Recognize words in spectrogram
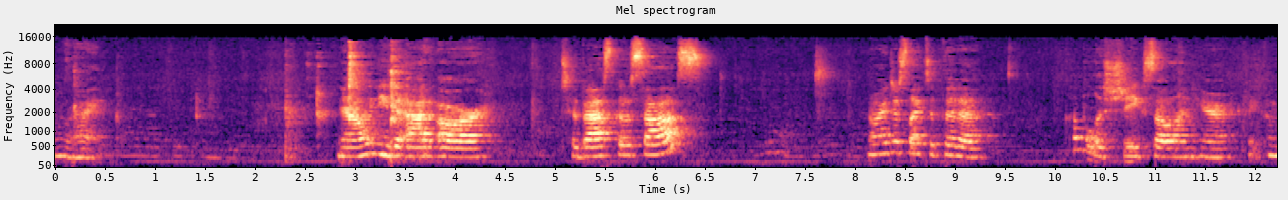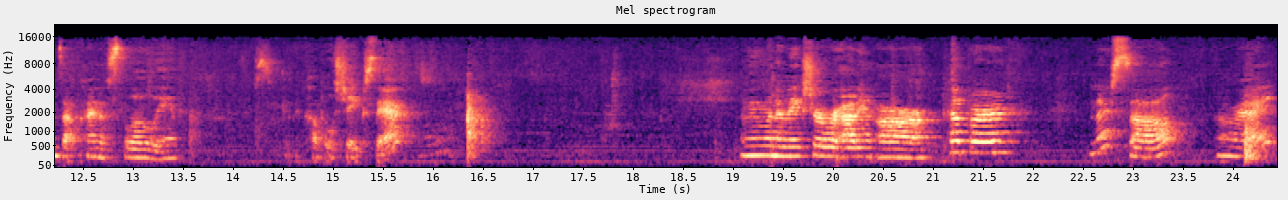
All right. Now we need to add our Tabasco sauce. Now I just like to put a couple of shakes all in here. It comes out kind of slowly. Couple shakes there. And we want to make sure we're adding our pepper and our salt. All right.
